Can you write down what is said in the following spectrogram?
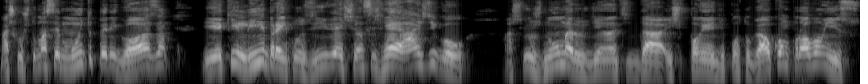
mas costuma ser muito perigosa e equilibra, inclusive, as chances reais de gol. Acho que os números diante da Espanha e de Portugal comprovam isso.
